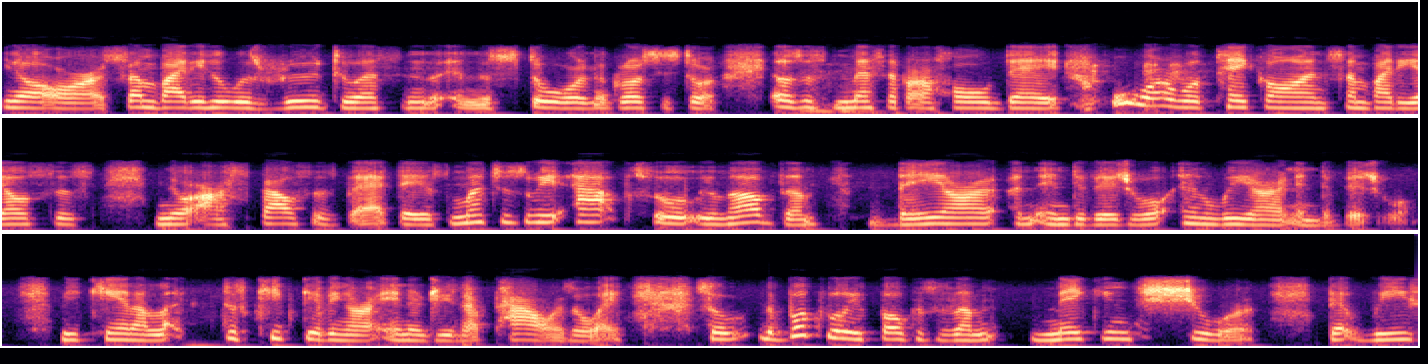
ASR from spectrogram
You know, or somebody who was rude to us in the in the store, in the grocery store, it'll just mess up our whole day. Or we'll take on somebody else's, you know, our spouse's bad day. As much as we absolutely love them, they are an individual, and we are an individual. We can't just keep giving our energy and our powers away. So the book really focuses on making sure that we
